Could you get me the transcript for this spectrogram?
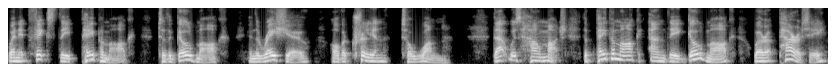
when it fixed the paper mark to the gold mark in the ratio of a trillion to one. That was how much. The paper mark and the gold mark were at parity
